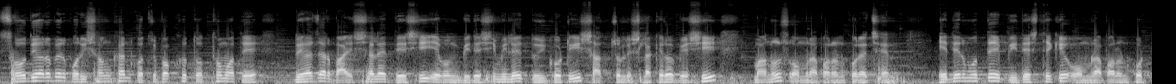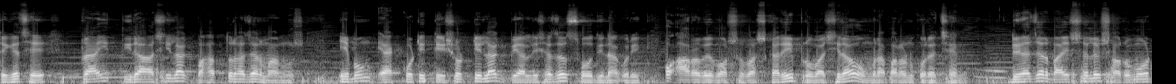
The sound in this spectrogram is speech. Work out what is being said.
সৌদি আরবের পরিসংখ্যান কর্তৃপক্ষ তথ্য মতে, দুই সালে দেশি এবং বিদেশি মিলে দুই কোটি সাতচল্লিশ লাখেরও বেশি মানুষ ওমরা পালন করেছেন। এদের মধ্যে বিদেশ থেকে ওমরা পালন করতে গেছে প্রায় তিরাশি লাখ বাহাত্তর হাজার মানুষ এবং এক কোটি তেষট্টি লাখ বিয়াল্লিশ হাজার সৌদি নাগরিক ও আরবে বসবাসকারী প্রবাসীরাও ওমরা পালন করেছেন। দুই হাজার বাইশ সালে সর্বমোট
